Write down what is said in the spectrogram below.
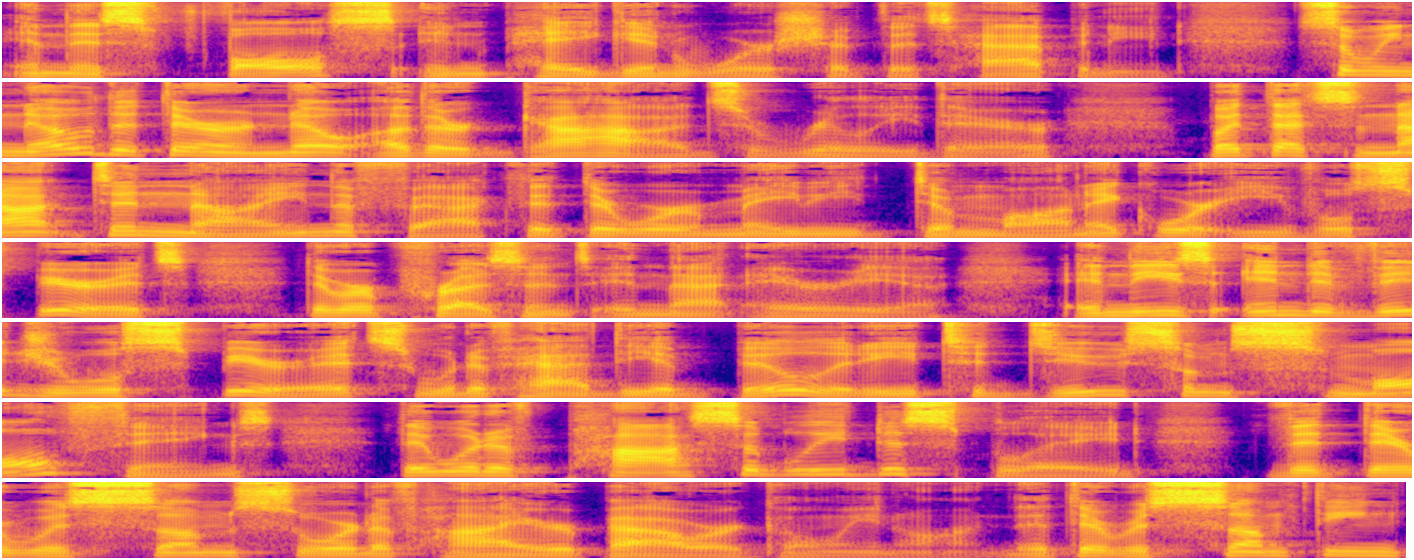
and this false and pagan worship that's happening. So we know that there are no other gods really there, but that's not denying the fact that there were maybe demonic or evil spirits that were present in that area. And these individual spirits would have had the ability to do some small things that would have possibly displayed that there was some sort of higher power going on, that there was something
